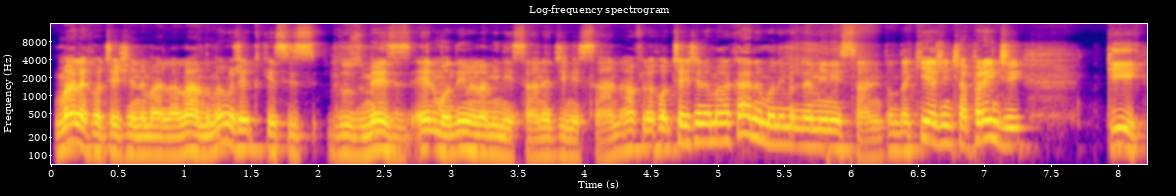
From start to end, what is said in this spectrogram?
Mas Lehodshei Neymar lá, do mesmo jeito que esses dos meses, El Modim La Minisan é de Nissan, Neymar Minisan. Então, daqui a gente aprende que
